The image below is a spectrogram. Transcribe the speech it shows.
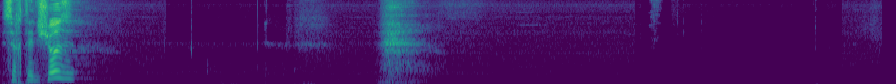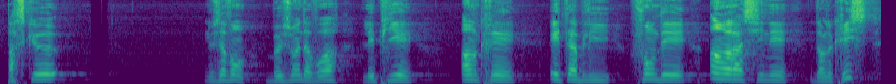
certaines choses. Parce que nous avons besoin d'avoir les pieds ancrés, établis, fondés, enracinés dans le Christ,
